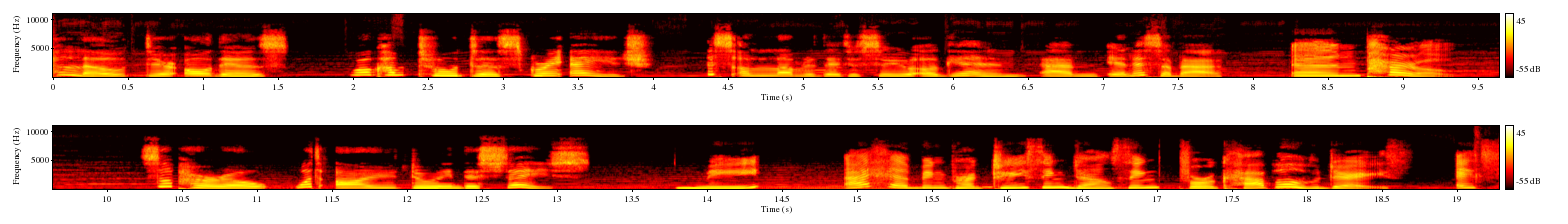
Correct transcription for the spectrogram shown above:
Hello, dear audience. Welcome to the Screen Age. It's a lovely day to see you again. I'm Elizabeth. And Pearl. So, Pearl, what are you doing these days? Me? I have been practicing dancing for a couple of days. It's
